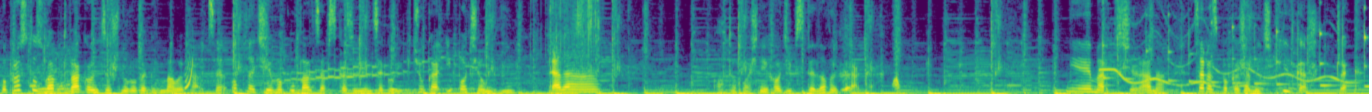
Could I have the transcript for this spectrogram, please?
Po prostu złap dwa końce sznurówek w małe palce, opleć je wokół palca wskazującego i kciuka i pociągnij. Tada! To właśnie chodzi w stylowych hakach. Nie martw się, Lana. Zaraz pokażemy Ci kilka sztuczek.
